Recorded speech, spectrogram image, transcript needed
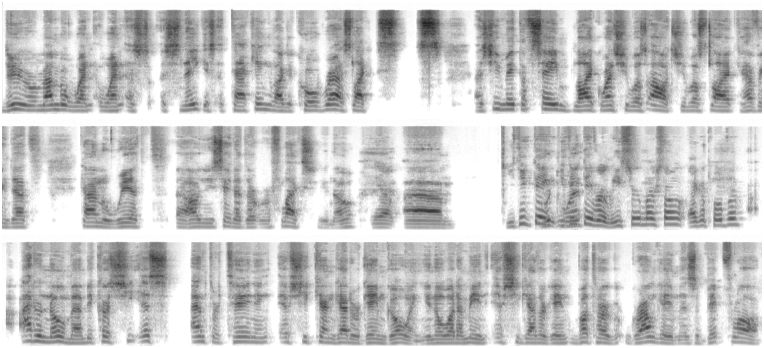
"Do you remember when when a, a snake is attacking like a cobra? It's like." And she made that same like when she was out she was like having that kind of weird uh, how do you say that that reflex you know? Yeah. Um you think they you think they release her marcel agapova? I don't know man because she is entertaining if she can get her game going. You know what I mean? If she get her game, but her ground game is a big flaw,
